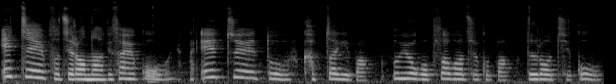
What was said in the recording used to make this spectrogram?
일주일 부지런하게 살고 약간 일주일 또 갑자기 막 의욕 없어가지고 막 늘어지고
